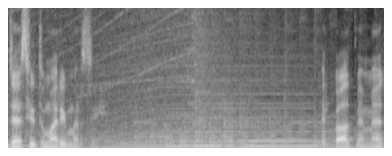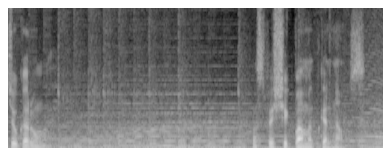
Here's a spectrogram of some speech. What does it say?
जैसी तुम्हारी मर्ज़ी। फिर बाद में मैं जो करूँगा, उस पर शिकवा मत करना मुझसे।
